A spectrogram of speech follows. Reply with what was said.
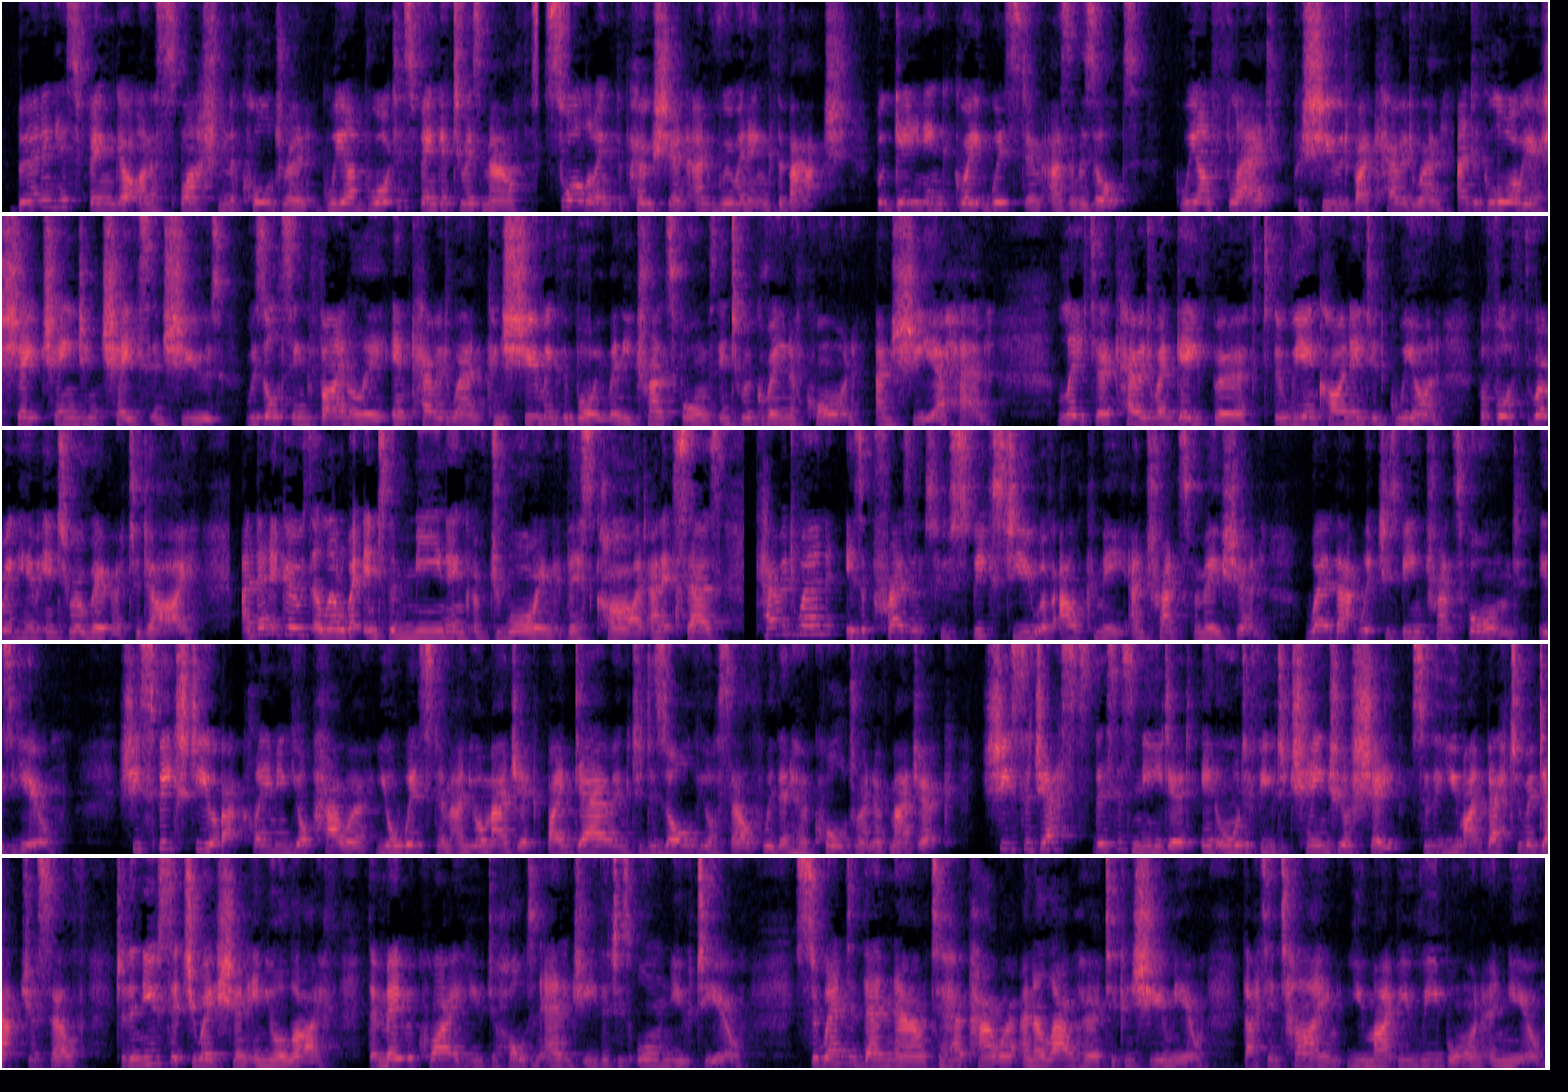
Burning his finger on a splash from the cauldron, Gwion brought his finger to his mouth, swallowing the potion and ruining the batch, but gaining great wisdom as a result. Gwion fled, pursued by Ceridwen, and a glorious shape-changing chase ensues, resulting finally in Ceridwen consuming the boy when he transforms into a grain of corn, and she a hen. Later, Ceridwen gave birth to the reincarnated Gwion before throwing him into a river to die. And then it goes a little bit into the meaning of drawing this card, and it says, Ceridwen is a presence who speaks to you of alchemy and transformation, where that which is being transformed is you. She speaks to you about claiming your power, your wisdom, and your magic by daring to dissolve yourself within her cauldron of magic. She suggests this is needed in order for you to change your shape so that you might better adapt yourself to the new situation in your life that may require you to hold an energy that is all new to you. Surrender then now to her power and allow her to consume you, that in time you might be reborn anew.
